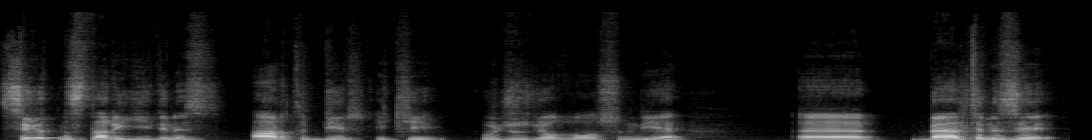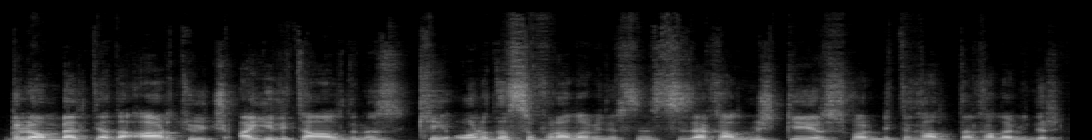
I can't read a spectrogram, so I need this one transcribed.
Sweetness'ları giydiniz. Artı 1, 2 ucuz yollu olsun diye. E, beltinizi Glom Belt ya da artı 3 Agility aldınız. Ki onu da sıfır alabilirsiniz. Size kalmış. Gear score bir tık altta kalabilir.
